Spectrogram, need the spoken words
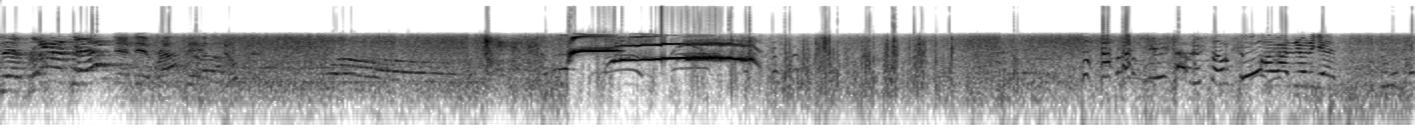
That right, Pat? Yeah, that right, man. That was so cool. I gotta do it again.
